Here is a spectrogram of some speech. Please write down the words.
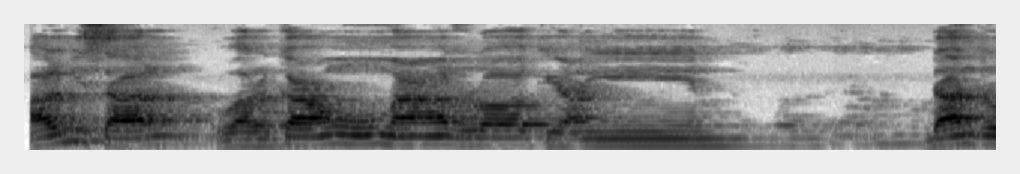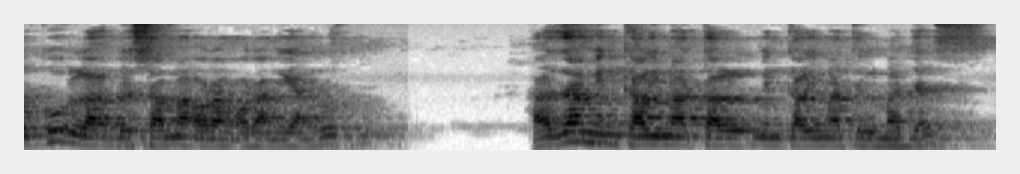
Al-misal warka'u ma'ar dan rukuklah bersama orang-orang yang ruku. Hadza min kalimatal min kalimatil majaz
